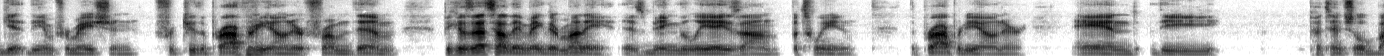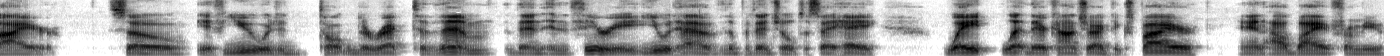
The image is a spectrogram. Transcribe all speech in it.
get the information for to the property owner from them because that's how they make their money is being the liaison between the property owner and the potential buyer. So if you were to talk direct to them then in theory you would have the potential to say hey wait let their contract expire and i'll buy it from you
